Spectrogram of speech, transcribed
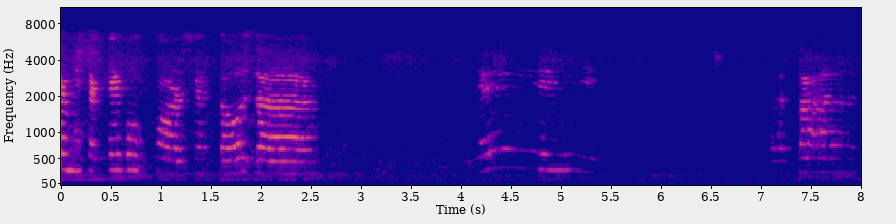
Kami sa cable car, Sentosa. Yay! Taas, taas.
